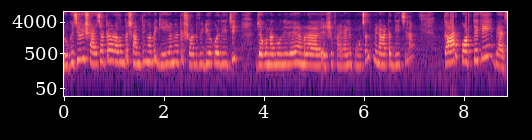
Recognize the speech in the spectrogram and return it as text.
ঢুকেছি ওই সাড়ে ছটা ওরকম তো সামথিং হবে, গিয়েই আমি একটা শর্ট ভিডিও করে দিয়েছি, জগন্নাথ মন্দিরে আমরা এসে ফাইনালি পৌঁছালাম এরকম একটা দিয়েছিলাম, তারপর থেকেই ব্যাস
